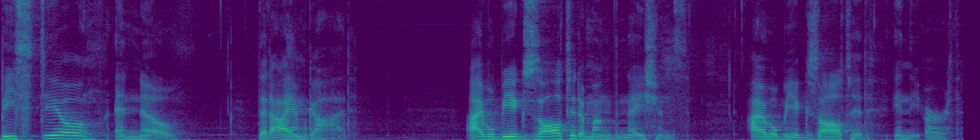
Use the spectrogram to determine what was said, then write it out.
Be still and know that I am God. I will be exalted among the nations. I will be exalted in the earth.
